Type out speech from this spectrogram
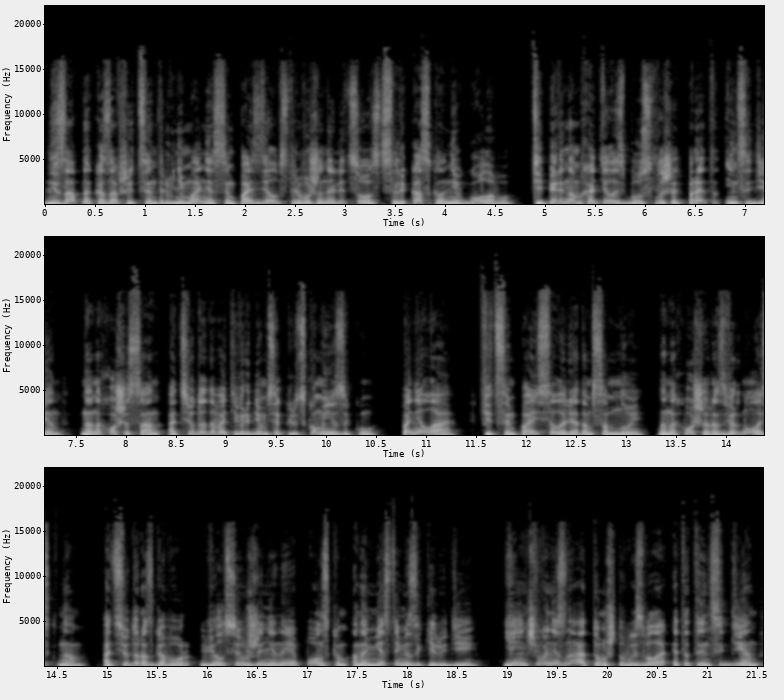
Внезапно оказавшись в центре внимания, сэмпай сделал встревоженное лицо, слегка склонив голову. «Теперь нам хотелось бы услышать про этот инцидент. Нанахоши-сан, отсюда давайте вернемся к людскому языку». «Поняла». Фит-сэмпай сел рядом со мной. Нанахоши развернулась к нам. Отсюда разговор велся уже не на японском, а на местном языке людей. Я ничего не знаю о том, что вызвало этот инцидент.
